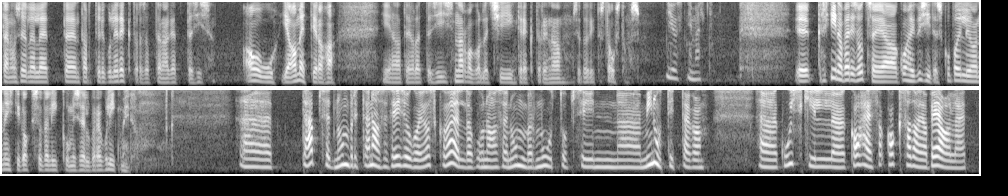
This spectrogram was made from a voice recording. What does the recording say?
tänu sellele, et Tartu Ülikooli rektor saab täna kätte siis au ja ametiraha. ja te olete siis Narva kolledži direktorina seda üritust austamas. just nimelt. Kristiina päris otse ja kohe küsides, kui palju on Eesti kakssada liikumisel praegu liikmeid äh,? täpsed numbrid tänase seisuga ei oska öelda, kuna see number muutub siin äh, minutitega äh,. kuskil kahe, kakssada ja peale, et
